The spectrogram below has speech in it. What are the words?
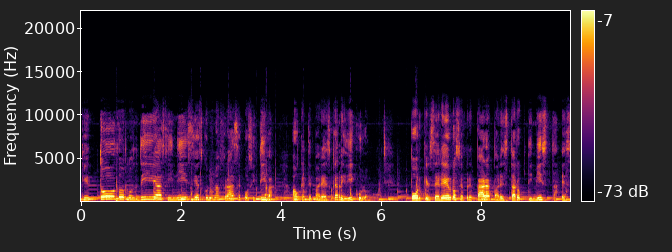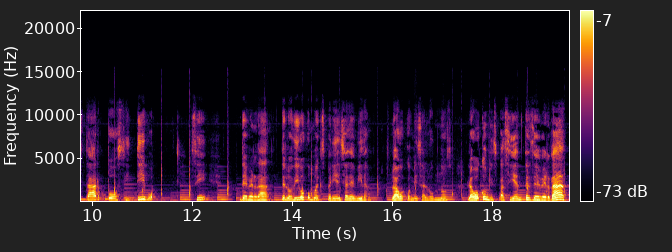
que todos los días inicies con una frase positiva, aunque te parezca ridículo, porque el cerebro se prepara para estar optimista, estar positivo. ¿Sí? De verdad, te lo digo como experiencia de vida. Lo hago con mis alumnos, lo hago con mis pacientes, de verdad.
